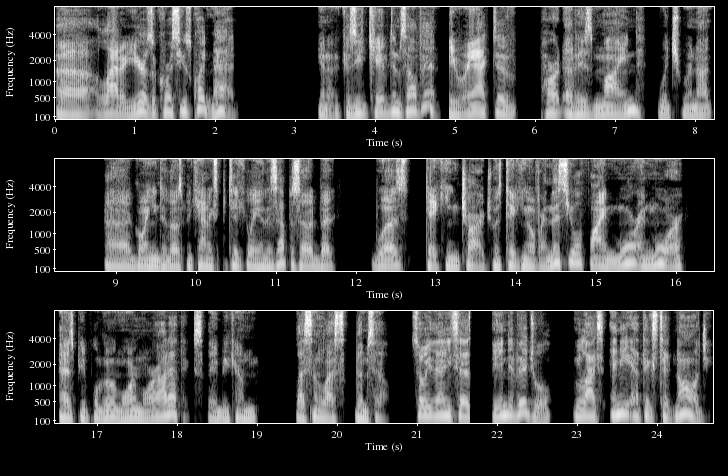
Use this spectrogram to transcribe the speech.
uh, latter years, of course, he was quite mad, you know, because he caved himself in. The reactive part of his mind, which we're not uh, going into those mechanics particularly in this episode, but was taking charge, was taking over. And this you'll find more and more as people go more and more out ethics. They become less and less themselves. So then he says the individual who lacks any ethics technology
